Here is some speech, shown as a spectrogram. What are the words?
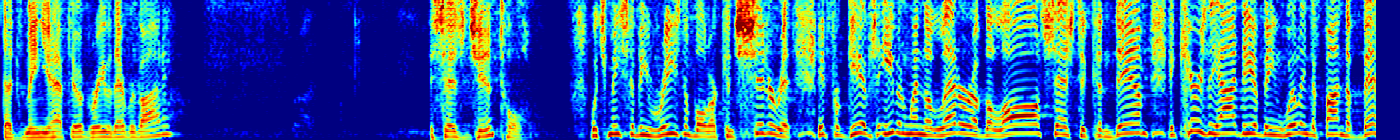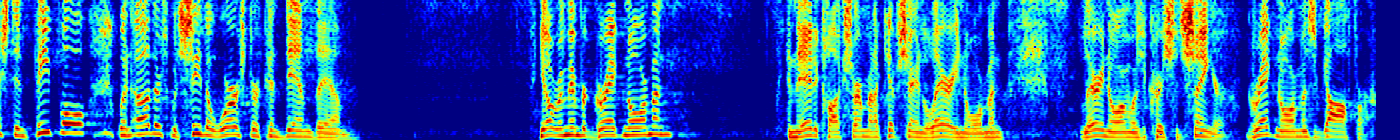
Doesn't mean you have to agree with everybody. It says gentle which means to be reasonable or considerate. It forgives even when the letter of the law says to condemn. It carries the idea of being willing to find the best in people when others would see the worst or condemn them. Y'all remember Greg Norman? In the 8 o'clock sermon, I kept saying Larry Norman. Larry Norman was a Christian singer. Greg Norman's a golfer.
